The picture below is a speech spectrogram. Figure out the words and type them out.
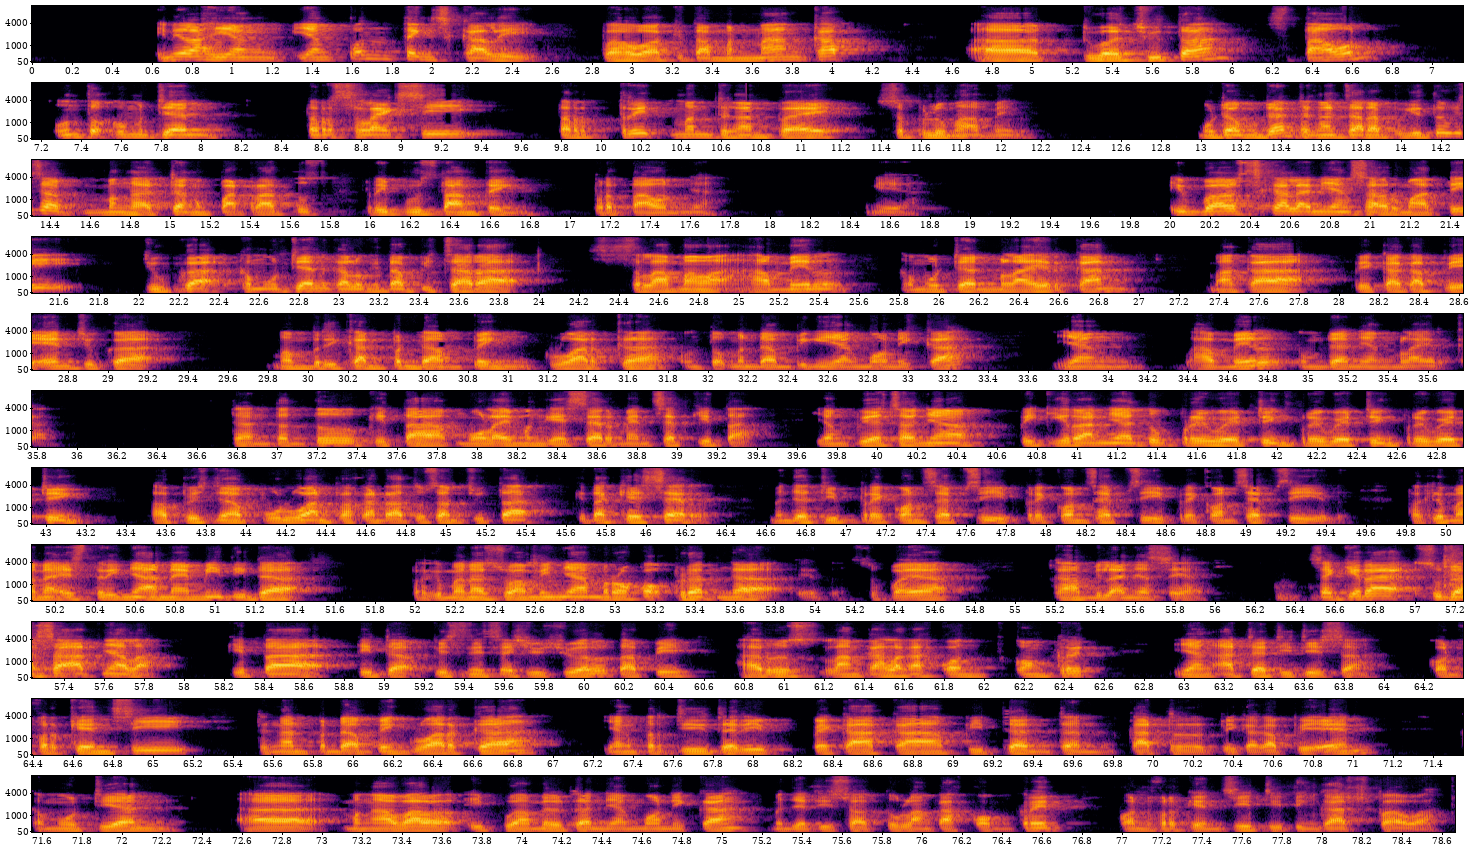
Inilah yang yang penting sekali bahwa kita menangkap uh, eh, 2 juta setahun untuk kemudian terseleksi, tertreatment dengan baik sebelum hamil. Mudah-mudahan dengan cara begitu bisa menghadang 400 ribu stunting per tahunnya. Ya. Ibu sekalian yang saya hormati, juga kemudian kalau kita bicara selama hamil kemudian melahirkan, maka BKKBN juga memberikan pendamping keluarga untuk mendampingi yang mau nikah, yang hamil, kemudian yang melahirkan. Dan tentu kita mulai menggeser mindset kita, yang biasanya pikirannya itu pre-wedding, pre-wedding, pre-wedding, habisnya puluhan bahkan ratusan juta, kita geser menjadi prekonsepsi, prekonsepsi, prekonsepsi. Bagaimana istrinya anemi tidak, Bagaimana suaminya merokok berat enggak, gitu, supaya kehamilannya sehat. Saya kira sudah saatnya lah kita tidak bisnis as usual, tapi harus langkah-langkah kon konkret yang ada di desa. Konvergensi dengan pendamping keluarga yang terdiri dari PKK, bidan, dan kader BKKBN, kemudian uh, mengawal ibu hamil dan yang mau nikah menjadi suatu langkah konkret konvergensi di tingkat bawah.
